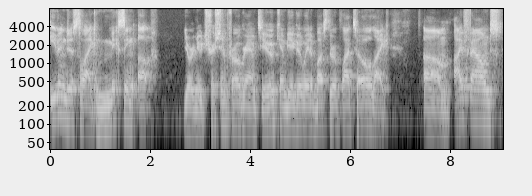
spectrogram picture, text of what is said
even just like mixing up your nutrition program too can be a good way to bust through a plateau. Like, um, I've found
